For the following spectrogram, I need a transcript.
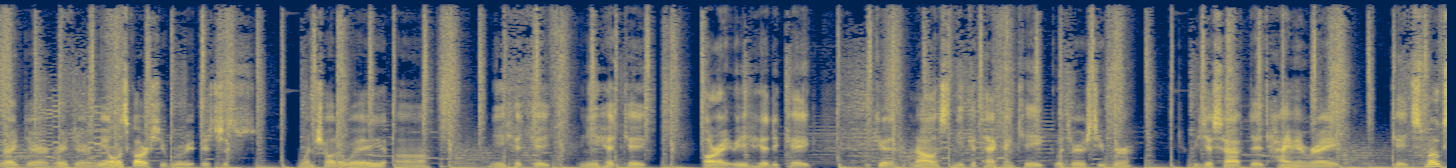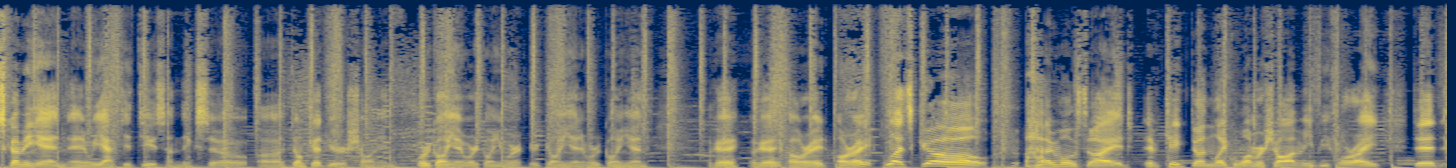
Right there, right there. We almost got our super. It's just one shot away. Uh, need hit Cake. We need hit Cake. Alright, we hit the Cake. We can now sneak attack on Cake with our super. We just have to time it right. Okay, smoke's coming in, and we have to do something, so, uh, don't get your shot in. We're going in, we're going in, we're, we're going in, we're going in. Okay, okay, alright, alright, let's go! I almost died. If Cake done, like, one more shot at me before I did,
